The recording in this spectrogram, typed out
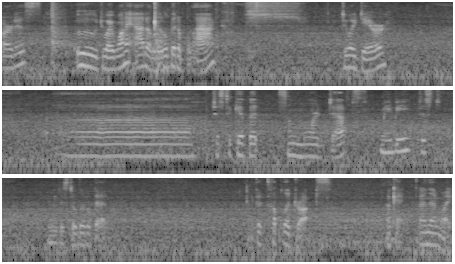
artists. Ooh, do I want to add a little bit of black? Do I dare? Uh, just to give it some more depth, maybe? Just, maybe just a little bit. Like a couple of drops. Okay, and then white.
